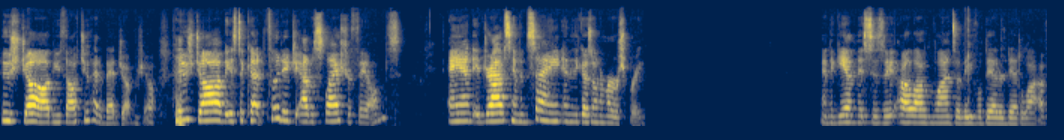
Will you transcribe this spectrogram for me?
whose job, you thought you had a bad job, Michelle, whose job is to cut footage out of slasher films, and it drives him insane, and then he goes on a murder spree. And again, this is along the lines of Evil Dead or Dead Alive.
